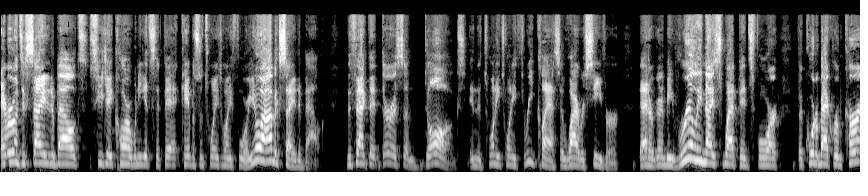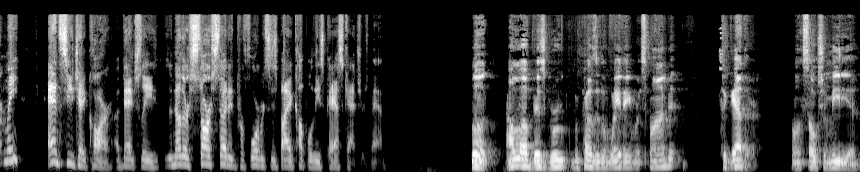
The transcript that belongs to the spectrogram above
everyone's excited about CJ Carr when he gets to campus in 2024. You know what I'm excited about? The fact that there are some dogs in the 2023 class at wide receiver that are going to be really nice weapons for the quarterback room currently and CJ Carr eventually. Another star studded performances by a couple of these pass catchers, man. Look, I love this group because of the way they responded together on social media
